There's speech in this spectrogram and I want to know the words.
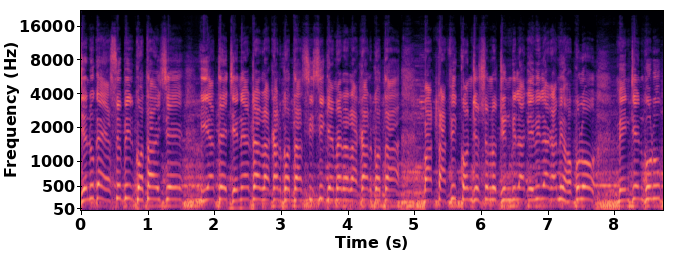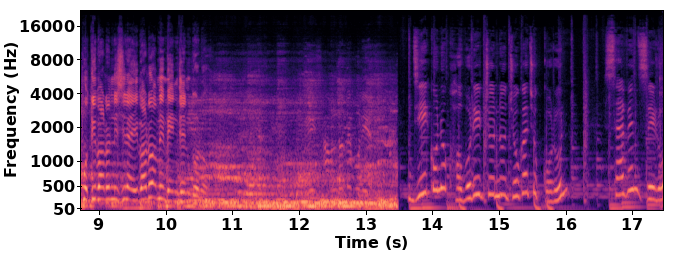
কি চলছে যেনেকুৱা এছ অ' পিৰ কথা হৈছে ইয়াতে জেনেৰেটাৰ ৰখাৰ কথা চি চি কেমেৰা কথা, বা ট্ৰাফিক কনজেশ্যনৰ যোনবিলাক এইবিলাক আমি সকলো মেইনটেইন কৰোঁ, প্ৰতিবাৰৰ নিচিনা এইবাৰো আমি মেইনটেইন কৰোঁ। যে কোনো খবরের জন্য যোগাযোগ করুন seven zero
